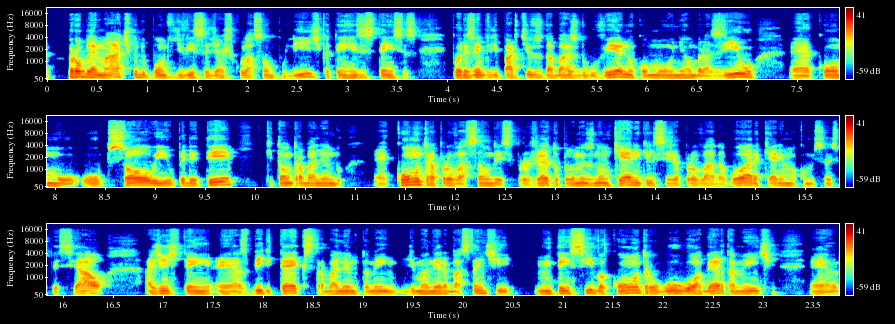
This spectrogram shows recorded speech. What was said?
é, problemático do ponto de vista de articulação política, tem resistências, por exemplo, de partidos da base do governo, como União Brasil, é, como o PSOL e o PDT, que estão trabalhando é, contra a aprovação desse projeto, ou pelo menos não querem que ele seja aprovado agora, querem uma comissão especial. A gente tem é, as big techs trabalhando também de maneira bastante intensiva contra o Google, abertamente é,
